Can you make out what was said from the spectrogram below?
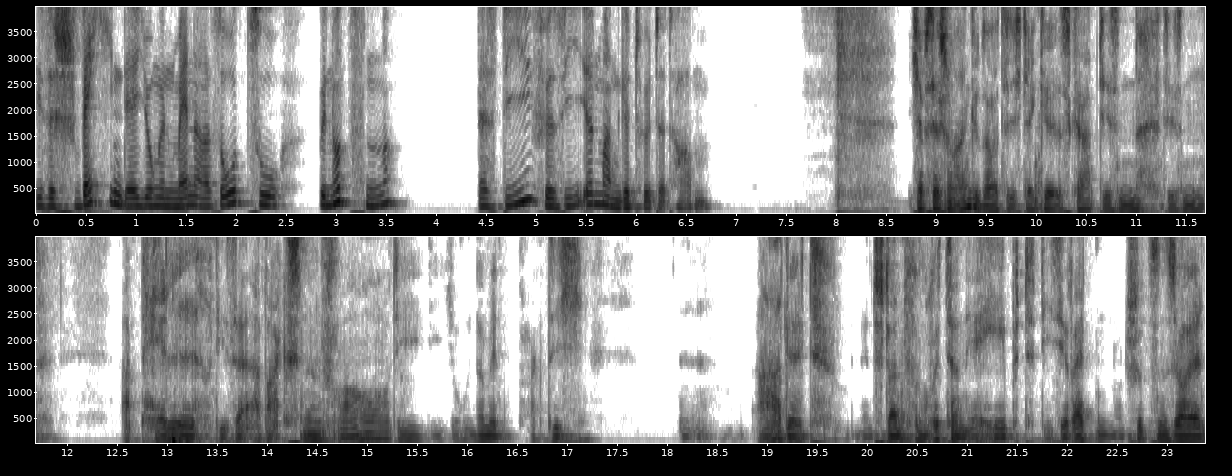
diese Schwächen der jungen Männer so zu benutzen, dass die für sie ihren Mann getötet haben? Ich habe es ja schon angedeutet. Ich denke, es gab diesen, diesen Appell dieser erwachsenen Frau, die die Jungen damit praktisch äh, adelt, den Stand von Rittern erhebt, die sie retten und schützen sollen.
